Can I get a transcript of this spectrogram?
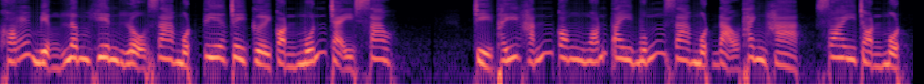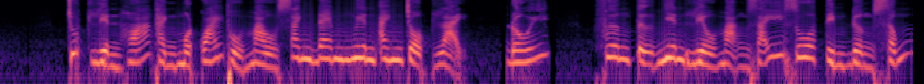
Khóe miệng lâm hiên lộ ra một tia chây cười còn muốn chạy sao. Chỉ thấy hắn cong ngón tay búng ra một đạo thanh hà, xoay tròn một. Chút liền hóa thành một quái thủ màu xanh đem Nguyên Anh trộp lại. Đối. Phương tự nhiên liều mạng giấy rua tìm đường sống.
